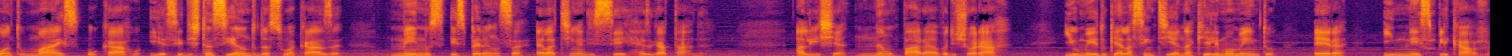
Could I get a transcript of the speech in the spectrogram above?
Quanto mais o carro ia se distanciando da sua casa, menos esperança ela tinha de ser resgatada. Alicia não parava de chorar e o medo que ela sentia naquele momento era inexplicável.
